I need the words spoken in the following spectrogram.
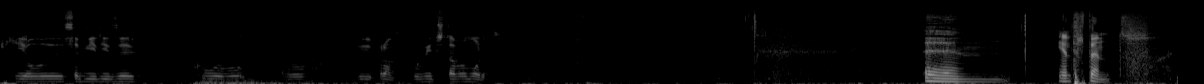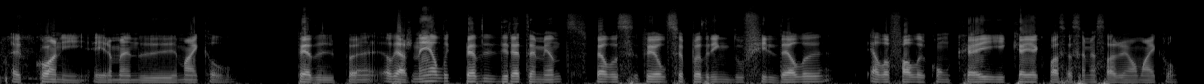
que ele sabia dizer que o, era o- que, pronto, que o Vito estava morto. Ahm, entretanto, a Connie, a irmã de Michael, pede-lhe para. Aliás, nem ela que pede-lhe diretamente para, ela, para ele ser padrinho do filho dela. Ela fala com Kay e Kay é que passa essa mensagem ao Michael.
